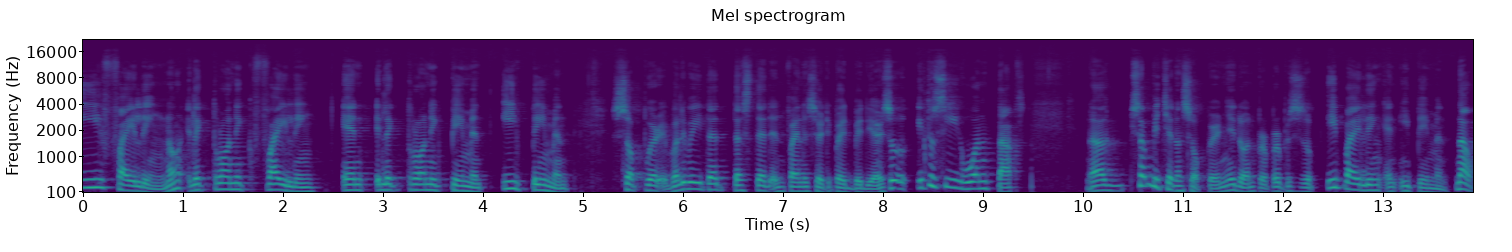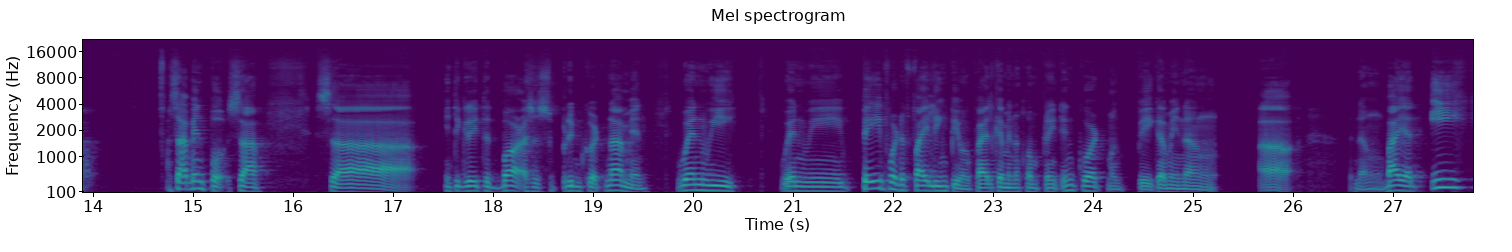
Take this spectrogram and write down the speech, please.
e-filing, no? electronic filing and electronic payment, e-payment software evaluated, tested, and finally certified by DIR. So ito si One Tax, nag-submit siya ng software niya doon for purposes of e-filing and e-payment. Now, sa po, sa sa integrated bar as a Supreme Court namin when we when we pay for the filing fee, mag-file kami ng complaint in court, mag-pay kami ng uh, ng bayad, e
